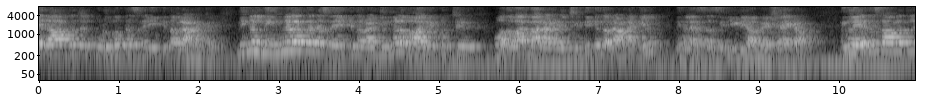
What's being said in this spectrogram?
യഥാർത്ഥത്തിൽ കുടുംബത്തെ സ്നേഹിക്കുന്നവരാണെങ്കിൽ നിങ്ങൾ നിങ്ങളെ തന്നെ സ്നേഹിക്കുന്നവരാണ് നിങ്ങളെ ഭാവിയെക്കുറിച്ച് ബോധവാന്മാരാണെങ്കിൽ ചിന്തിക്കുന്നവരാണെങ്കിൽ നിങ്ങൾ S S C G D അപേക്ഷ അയക്കണം. നിങ്ങൾ ഏത് സ്ഥാപനത്തിൽ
